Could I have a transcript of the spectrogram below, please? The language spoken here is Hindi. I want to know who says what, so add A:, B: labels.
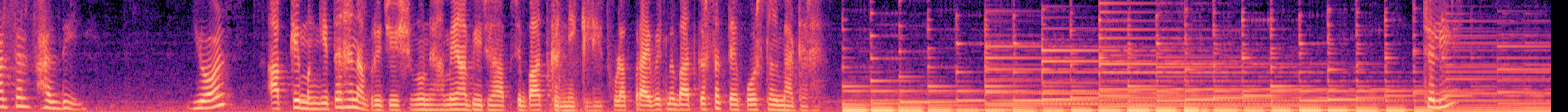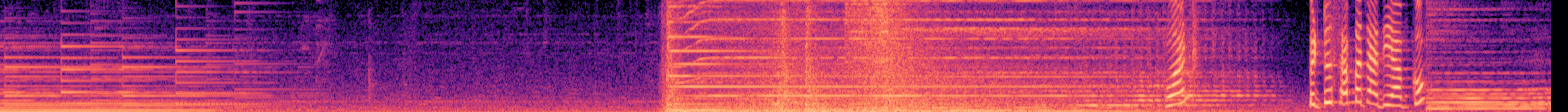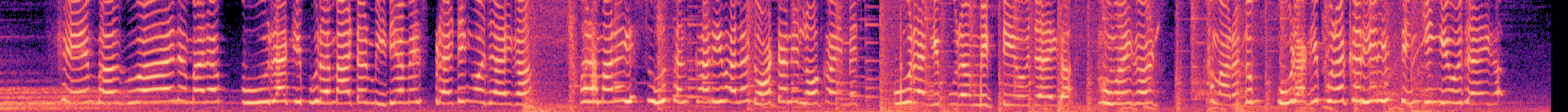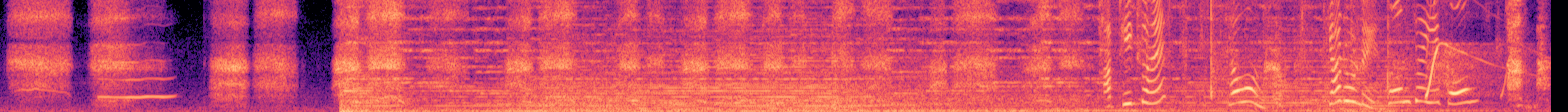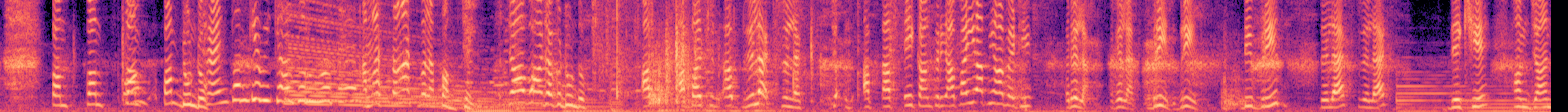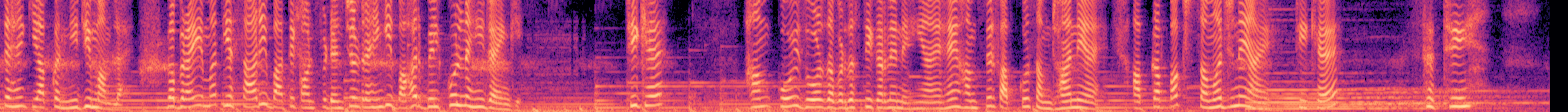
A: ourselves हल्दी योर्स
B: आपके मंगेतर है ना ब्रजेश उन्होंने हमें यहाँ भेजा है आपसे बात करने के लिए। थोड़ा प्राइवेट में बात कर सकते हैं पर्सनल मैटर है।
A: चलिए। पिट्टू सब बता दिया आपको? हे भगवान, हमारा पूरा की पूरा मैटर मीडिया में स्प्रेडिंग हो जाएगा। और हमारा ये सुसंस्कारी वाला डॉटर ने लॉ का इमेज पूरा की पूरा मिट्टी हो जाएगा। ओ माय गॉड हमारा तो पूरा की पूरा करियर ही सिंकिंग ही हो जाएगा।
C: आप ठीक तो हैं?
B: क्या हुआ?
C: क्या ढूंढ रही हैं?
B: कौन चाहिए कौन?
C: Pump pump pump pump? ढूंढो।
B: हैंड पंप की अभी क्या ज़रूरत है? हमारा सांस वाला पंप चाहिए।
C: जाओ वहाँ जाकर ढूंढो। आप आप बात आप रिलैक्स रिलैक्स आप आप एक काम करिए आप आइए आप यहाँ बैठिए। Relax relax breathe breathe deep breathe relax relax देखिए हम जानते हैं कि आपका निजी मामला है। घबराइए मत ये सारी बातें कॉन्फिडेंशियल रहेंगी बाहर बिल्कुल नहीं जाएँगी। ठीक है? हम कोई ज़ोर ज़बरदस्ती करने नहीं आए हैं हम सिर्फ़ आपको समझाने आए हैं आपका पक्ष समझने आए हैं ठीक है?
A: सच्ची?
